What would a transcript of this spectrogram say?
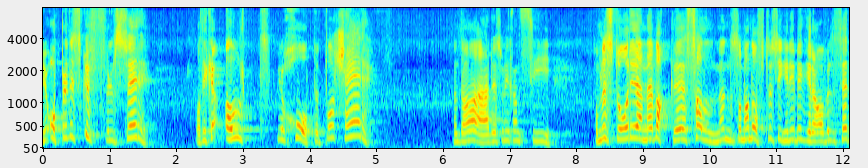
Vi opplever skuffelser, og at ikke alt vi håper på, skjer. Men da er det som vi kan si Om det står i denne vakre salmen som man ofte synger i begravelser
